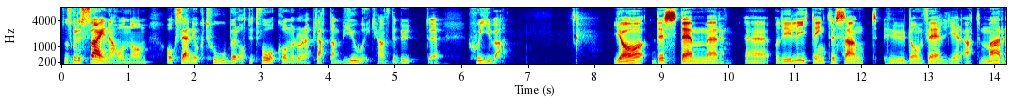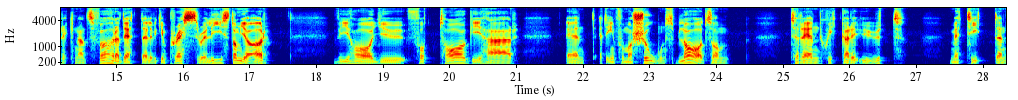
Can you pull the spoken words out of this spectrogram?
som skulle signa honom och sen i oktober 82 kommer då den här plattan Buick, hans debutskiva. Ja, det stämmer. Eh, och det är ju lite intressant hur de väljer att marknadsföra detta eller vilken pressrelease de gör. Vi har ju fått tag i här ett, ett informationsblad som Trend skickade ut med titeln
